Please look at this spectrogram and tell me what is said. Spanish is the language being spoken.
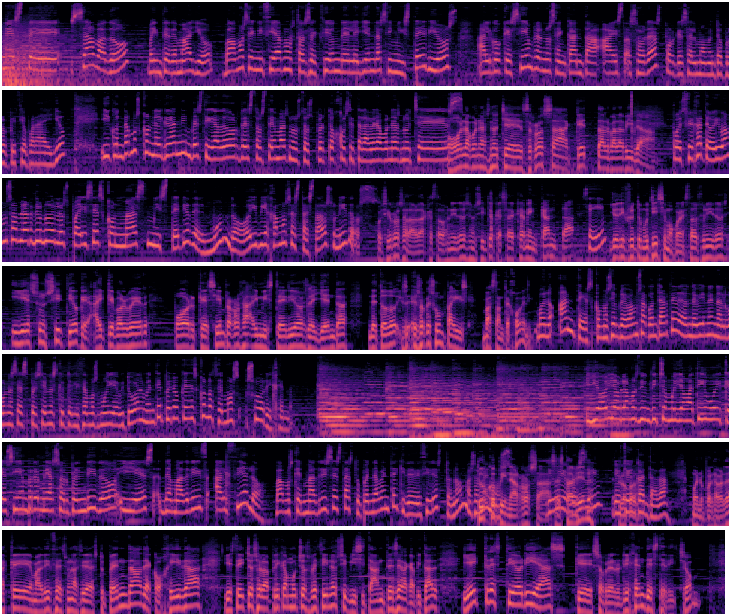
En este sábado 20 de mayo, vamos a iniciar nuestra sección de leyendas y misterios, algo que siempre nos encanta a estas horas porque es el momento propicio para ello. Y contamos con el gran investigador de estos temas, nuestro experto José Talavera. Buenas noches. Hola, buenas noches, Rosa. ¿Qué tal va la vida? Pues fíjate, hoy vamos a hablar de uno de los países con más misterio del mundo. Hoy viajamos hasta Estados Unidos. Pues sí, Rosa, la verdad es que Estados Unidos es un sitio que sabes que me encanta. Sí. Yo disfruto muchísimo con Estados Unidos y es un sitio que hay que volver porque siempre, Rosa, hay misterios, leyendas, de todo. Eso que es un país bastante joven. Bueno, antes, como siempre, vamos a contarte de dónde vienen algunas expresiones que utilizamos muy habitualmente, pero que desconocemos su origen. Hoy hablamos de un dicho muy llamativo y que siempre me ha sorprendido y es de Madrid al cielo. Vamos, que en Madrid se está estupendamente, quiere decir esto, ¿no? Más o ¿Tú menos. qué opinas, Rosa? Digo ¿Se yo está bien? sí. Yo estoy encantada. Bueno, pues la verdad es que Madrid es una ciudad estupenda, de acogida, y este dicho se lo aplica a muchos vecinos y visitantes de la capital. Y hay tres teorías que sobre el origen de este dicho.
